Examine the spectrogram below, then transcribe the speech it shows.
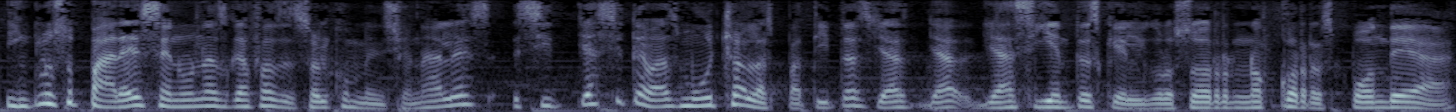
incluso parecen unas gafas de sol convencionales. Si, ya si te vas mucho a las patitas, ya, ya sientes que el grosor no corresponde a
